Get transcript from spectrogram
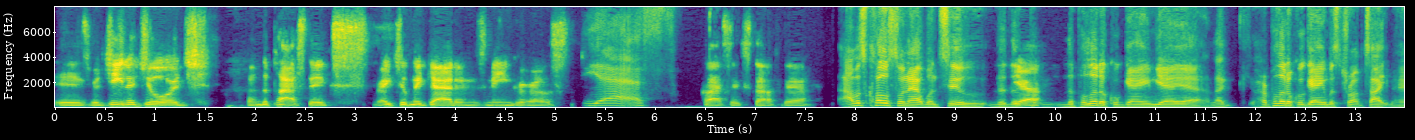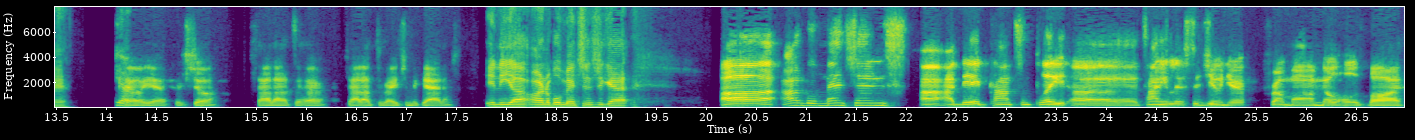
is Regina George from the Plastics, Rachel McAdams, Mean Girls, Yes. Classic stuff there. I was close on that one too. The the, Yeah. the political game. Yeah, yeah. Like her political game was Trump tight, man. Yep. Hell yeah, for sure. Shout out to her. Shout out to Rachel McAdams. Any uh, honorable mentions you got? Uh, honorable mentions. Uh, I did contemplate uh Tiny Lister Jr. from um, No Holds Barred.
